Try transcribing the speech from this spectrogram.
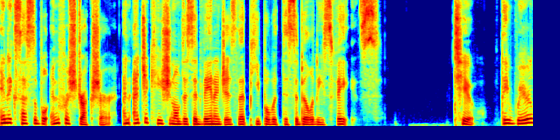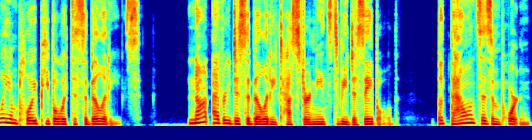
inaccessible infrastructure, and educational disadvantages that people with disabilities face. 2. They rarely employ people with disabilities. Not every disability tester needs to be disabled, but balance is important.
